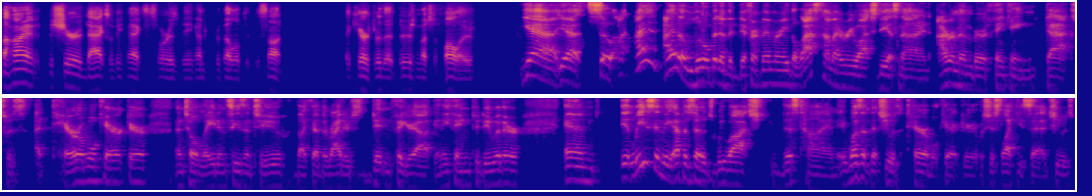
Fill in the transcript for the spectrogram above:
behind Bashir and Dax would be next as far as being underdeveloped. It's not a character that there's much to follow. Yeah, yeah. So I, I I had a little bit of a different memory. The last time I rewatched DS9, I remember thinking Dax was a terrible character until late in season two, like that the writers didn't figure out anything to do with her. And at least in the episodes we watched this time, it wasn't that she was a terrible character. It was just like you said, she was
